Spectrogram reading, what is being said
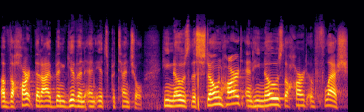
of the heart that I've been given and its potential. He knows the stone heart, and He knows the heart of flesh.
